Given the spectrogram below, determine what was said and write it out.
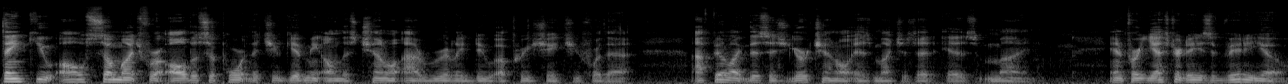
Thank you all so much for all the support that you give me on this channel. I really do appreciate you for that. I feel like this is your channel as much as it is mine. And for yesterday's video,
